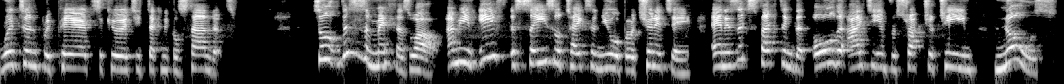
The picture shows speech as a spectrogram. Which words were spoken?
written prepared security technical standards. So this is a myth as well. I mean, if a CISO takes a new opportunity and is expecting that all the IT infrastructure team knows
